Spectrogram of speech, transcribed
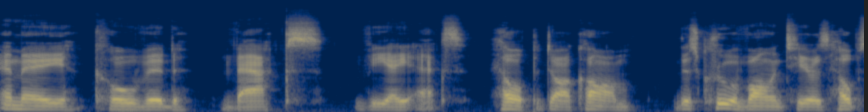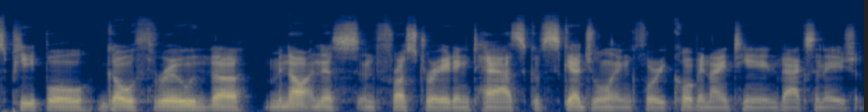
MA COVID Vax, V-A-X, help.com. This crew of volunteers helps people go through the monotonous and frustrating task of scheduling for a COVID 19 vaccination.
